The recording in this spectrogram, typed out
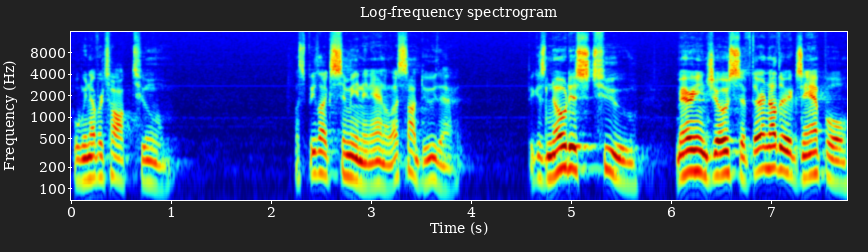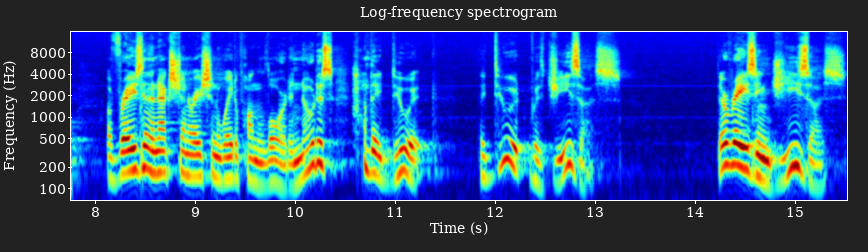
but we never talk to them. Let's be like Simeon and Anna. Let's not do that. Because notice, too, Mary and Joseph, they're another example of raising the next generation to wait upon the Lord. And notice how they do it. They do it with Jesus. They're raising Jesus,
